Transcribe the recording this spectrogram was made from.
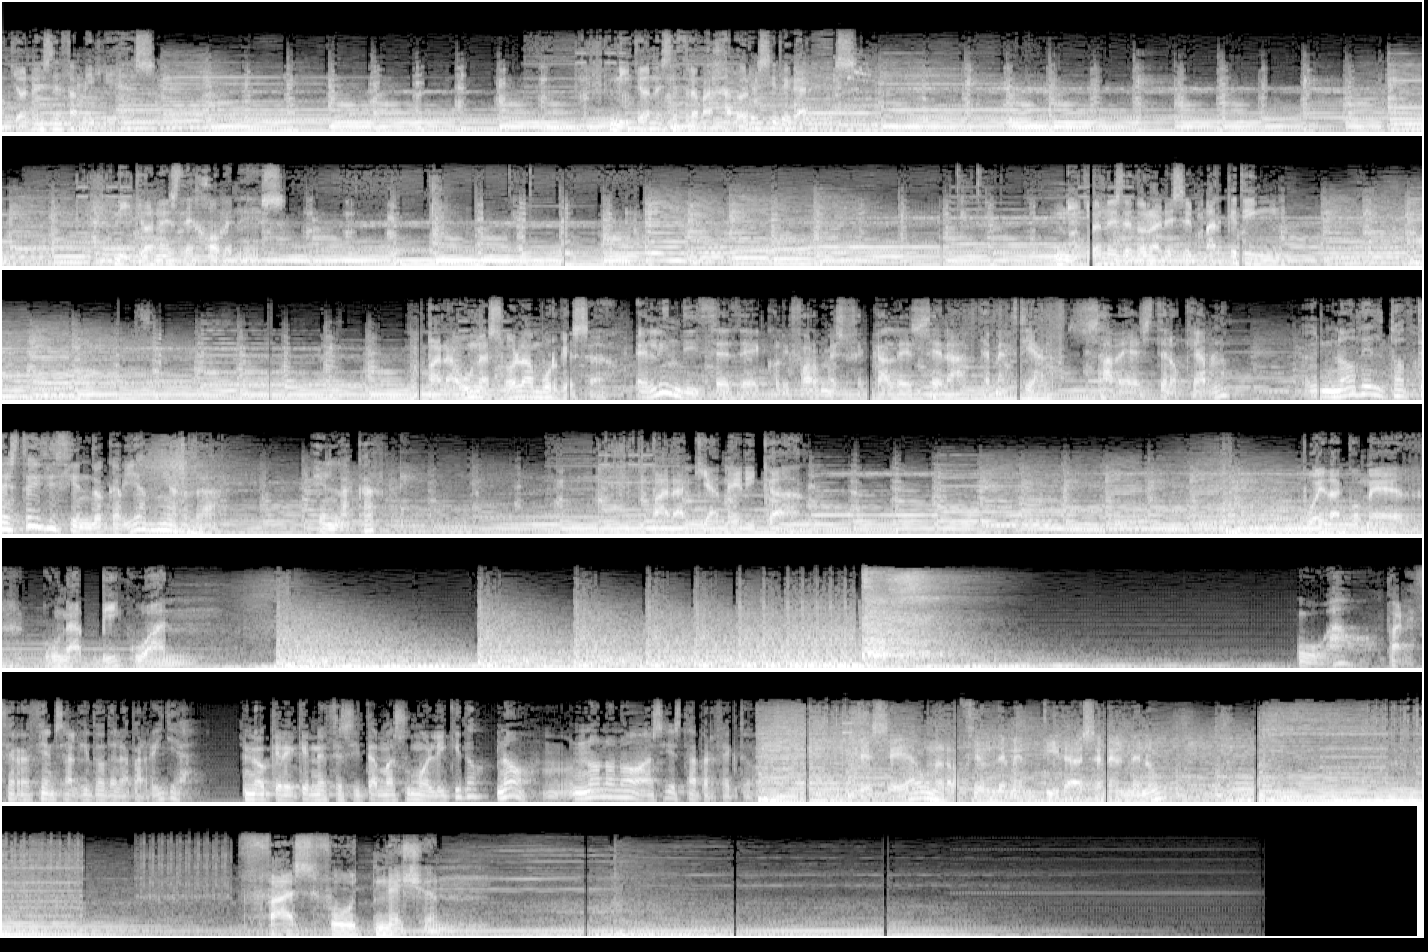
millones de familias. Millones de trabajadores ilegales. Millones de jóvenes. Millones de dólares en marketing para una sola hamburguesa. El índice de coliformes fecales era demencial. ¿Sabes de lo que hablo? No del todo. Te estoy diciendo que había mierda en la carne. Para que América pueda comer una Big One. Wow, parece recién salido de la parrilla. ¿No cree que necesita más humo líquido? No, no, no, no, así está perfecto. ¿Desea una ración de mentiras en el menú? Fast Food Nation.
